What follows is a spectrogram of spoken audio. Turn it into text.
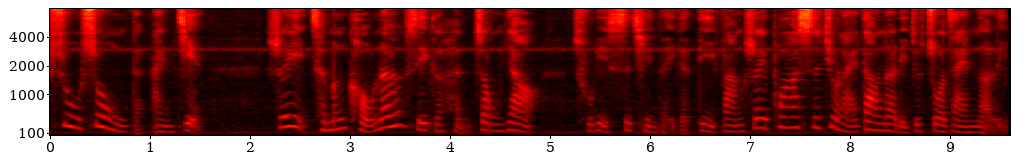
诉讼等案件。所以城门口呢，是一个很重要处理事情的一个地方，所以波阿斯就来到那里，就坐在那里，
